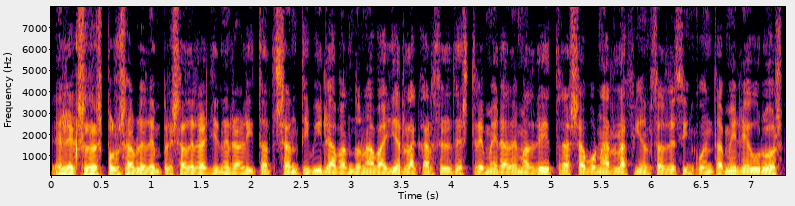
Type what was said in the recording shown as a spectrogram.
El ex responsable de empresa de la Generalitat, Santi Vila, abandonaba ayer la cárcel de Estremera de Madrid tras abonar la fianza de 50.000 euros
